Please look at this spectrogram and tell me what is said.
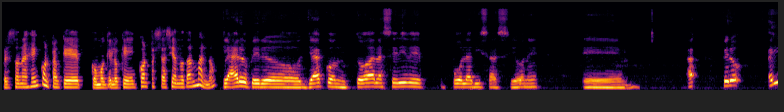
personas en contra, aunque como que lo que en contra se hacía notar mal, ¿no? Claro, pero ya con toda la serie de polarizaciones, eh, ah, pero hay,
